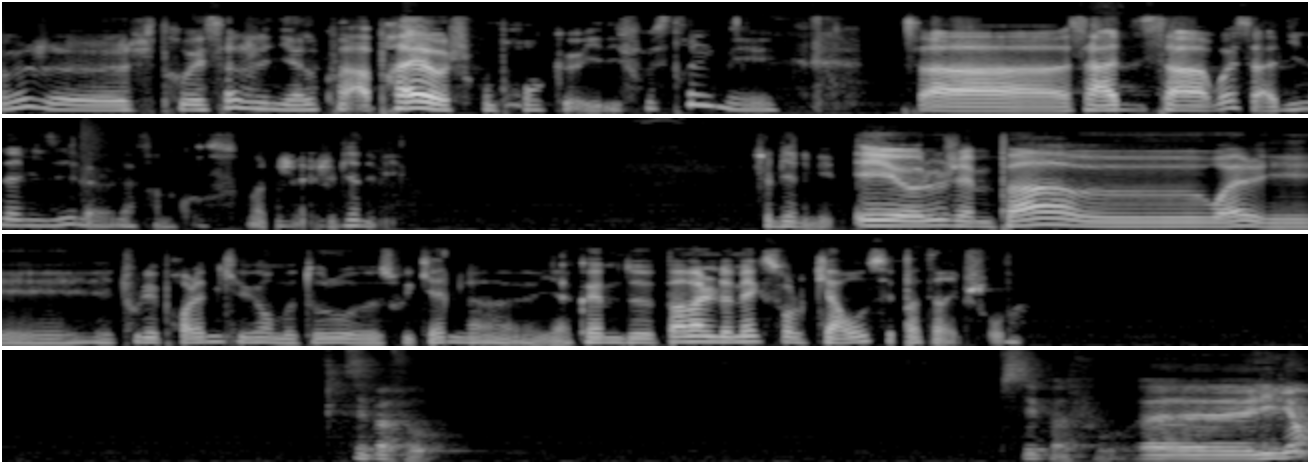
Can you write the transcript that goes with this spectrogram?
moi je- j'ai trouvé ça génial quoi. Après, je comprends qu'il des frustrés, mais ça, ça, a, ça, ouais, ça a dynamisé la, la fin de course. Moi j'ai bien aimé. J'ai bien aimé. Et euh, le j'aime pas, euh, ouais, les, les- tous les problèmes qu'il y a eu en moto euh, ce week-end là, il y a quand même de, pas mal de mecs sur le carreau, c'est pas terrible, je trouve. C'est pas faux. C'est pas faux. Euh, Lilian?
